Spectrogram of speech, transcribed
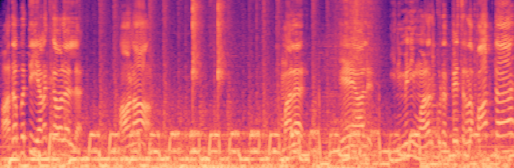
அத பத்தி எனக்கு கவலை இல்ல. ஆனா மலர் ஏன் ஆளு? இனிமே நீ மலர் கூட பேசுறத பார்த்த?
